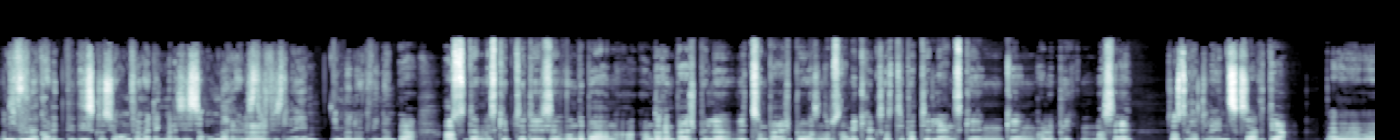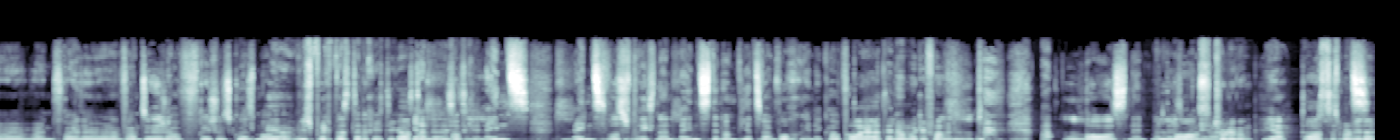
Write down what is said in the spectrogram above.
Und ich will ja gerade die Diskussion führen, weil ich denke mir, das ist so unrealistisch mhm. fürs Leben, immer nur gewinnen. Ja, außerdem, es gibt ja diese wunderbaren anderen Beispiele, wie zum Beispiel, was du ob du mitgekriegt hast, die Partie Lenz gegen, gegen Olympique Marseille. Du hast gerade Lenz gesagt? Ja. Mein, mein Freund einen französischen Auffrischungskurs macht. Ja, wie spricht man das denn richtig aus? Ja, Lenz, Lenz, was sprichst du an Lenz? Den haben wir zwar am Wochenende gehabt. Oh ja, den haben wir gefahren. ah, Lance nennt man das. Lance, Entschuldigung. Ja. Da hast du es mal wieder.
